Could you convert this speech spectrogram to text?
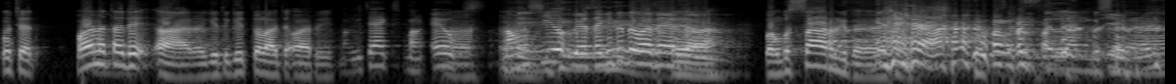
ngechat. Mana tadi? Ah gitu gitu lah tiap hari. Bang Ceks, Bang Eups, Nong Siu, biasa gitu tuh bahasanya tuh. Iya. bang besar gitu ya Telang besar. Nanti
